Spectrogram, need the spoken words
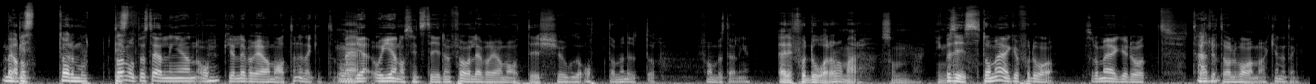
med Ja, de- tar emot Ta bes- emot beställningen och levererar maten helt enkelt. Och, ge- och genomsnittstiden för att leverera mat är 28 minuter från beställningen. Är det Foodora de här som ingår? Precis, de äger Foodora. Så de äger då ett Ja, de- 30-tal varumärken helt enkelt.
